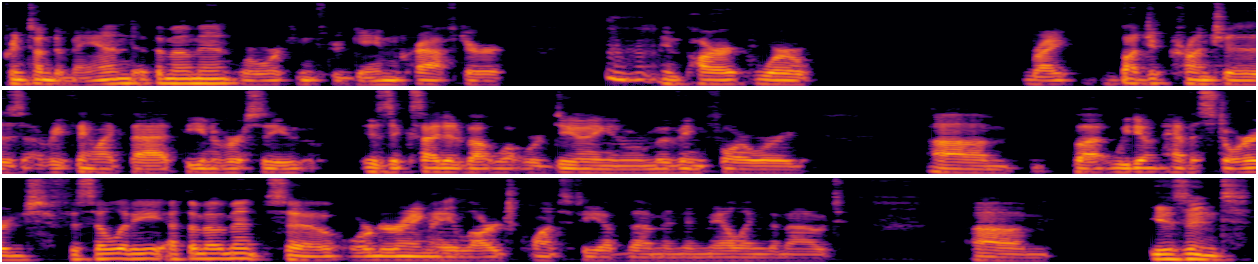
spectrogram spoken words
print on demand at the moment. We're working through Game Crafter. Mm-hmm. In part, we're right budget crunches, everything like that. The university is excited about what we're doing, and we're moving forward. Um, but we don't have a storage facility at the moment, so ordering right. a large quantity of them and then mailing them out um, isn't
